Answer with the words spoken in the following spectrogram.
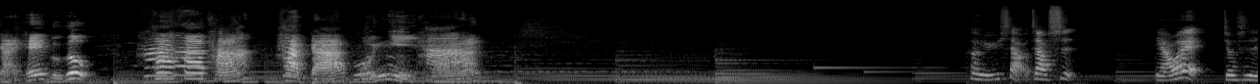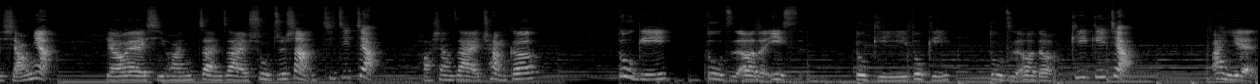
爱黑露露，哈哈糖，客家本儿糖。课余小教室，屌诶就是小鸟，屌诶喜欢站在树枝上叽叽叫，好像在唱歌。肚吉肚子饿的意思，肚吉肚吉肚子饿的叽叽叫。扮演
